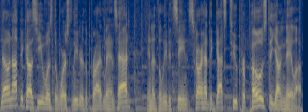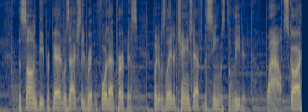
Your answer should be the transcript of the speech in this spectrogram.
No, not because he was the worst leader the Pride Lands had. In a deleted scene, Scar had the guts to propose to young Nala. The song Be Prepared was actually written for that purpose, but it was later changed after the scene was deleted. Wow, Scar,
